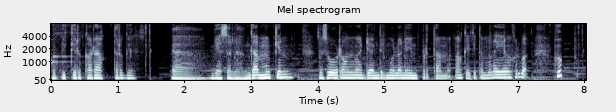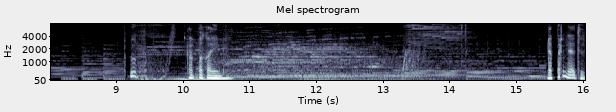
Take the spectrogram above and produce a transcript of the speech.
Berpikir karakter guys. Ya, biasalah. Nggak mungkin seseorang ada Andri Maulana yang pertama. Oke, kita mulai yang kedua. Hup. Hup. Apakah ini? Dapat nggak tuh?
